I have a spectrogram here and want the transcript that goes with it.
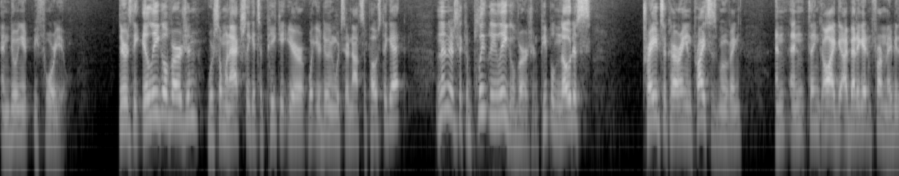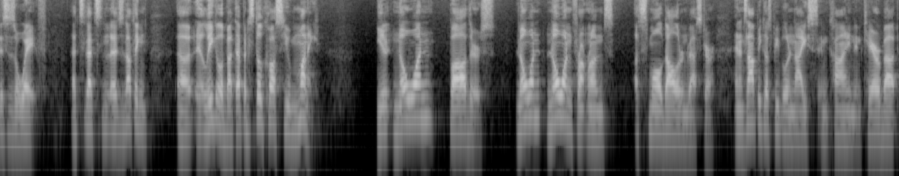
and doing it before you. There's the illegal version where someone actually gets a peek at your, what you're doing, which they're not supposed to get. And then there's the completely legal version. People notice trades occurring and prices moving, and, and think, oh, I, I, better get in front. Maybe this is a wave. That's, that's, there's nothing uh, illegal about that, but it still costs you money. You, no one bothers, no one, no one front runs a small dollar investor. And it's not because people are nice and kind and care about,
